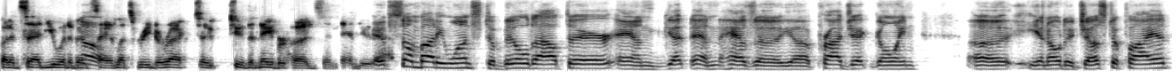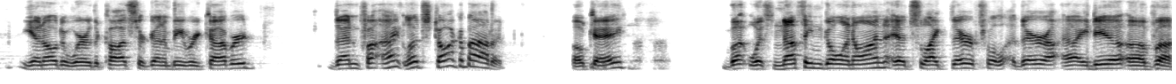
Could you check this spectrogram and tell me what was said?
but instead you would have been no. saying, let's redirect to, to the neighborhoods and, and do that. If somebody wants to build out there and get and has a uh, project going, uh, you know, to justify it, you know, to where the costs are going to be recovered, then fine, let's talk about it okay but with nothing going on it's like their their idea of uh,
